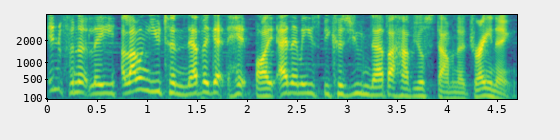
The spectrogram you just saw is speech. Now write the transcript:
infinitely, allowing you to never get hit by enemies because you never have your stamina draining.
